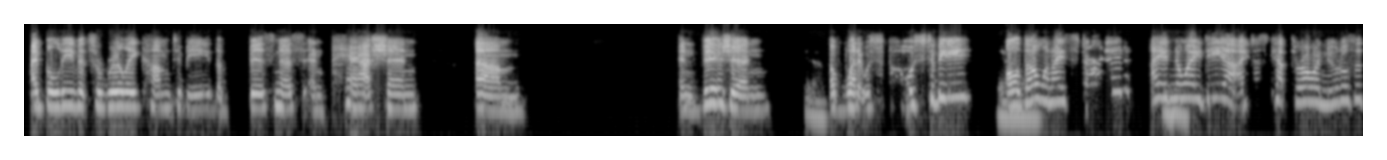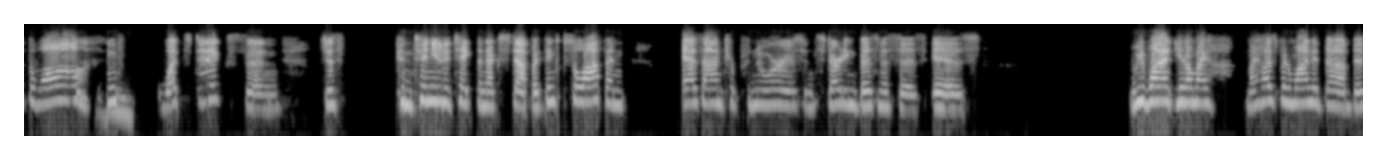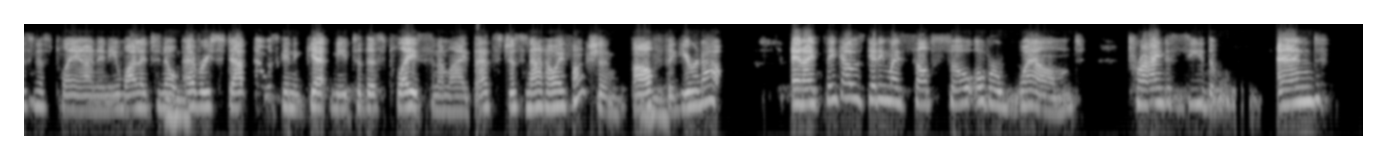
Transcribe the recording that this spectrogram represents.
I believe it's really come to be the business and passion um, and vision yeah. of what it was supposed to be. Yeah. Although when I started, I had mm-hmm. no idea. I just kept throwing noodles at the wall, mm-hmm. what sticks, and just continue to take the next step. I think so often as entrepreneurs and starting businesses is we want you know my my husband wanted the business plan and he wanted to know mm-hmm. every step that was going to get me to this place and i'm like that's just not how i function i'll mm-hmm. figure it out And I think I was getting myself so overwhelmed trying to see the end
